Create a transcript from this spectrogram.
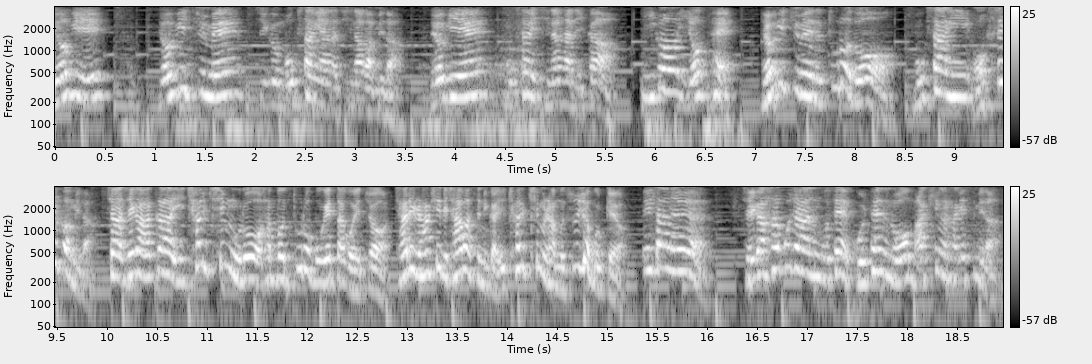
여기 여기쯤에 지금 목상이 하나 지나갑니다 여기에 목상이 지나가니까 이거 옆에 여기쯤에는 뚫어도 목상이 없을 겁니다. 자, 제가 아까 이 철침으로 한번 뚫어 보겠다고 했죠. 자리를 확실히 잡았으니까 이 철침을 한번 쑤셔 볼게요. 일단은 제가 하고자 하는 곳에 볼펜으로 마킹을 하겠습니다.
